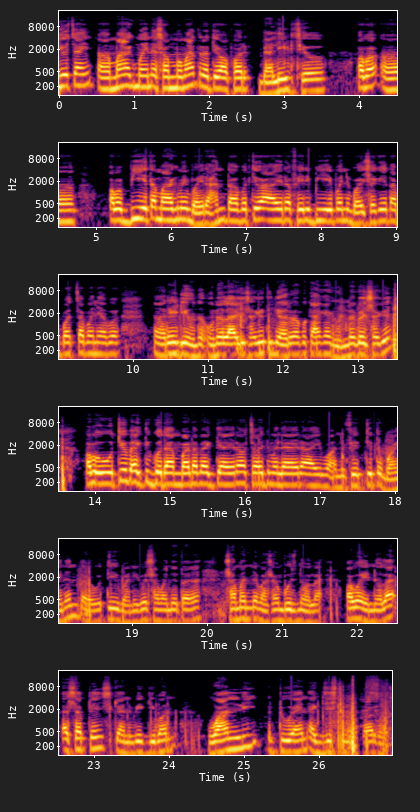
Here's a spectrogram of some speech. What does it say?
यो चाहिँ माघ महिनासम्म मात्र त्यो अफर भ्यालिड थियो। अब अब बिहे त माघमै भइरह नि त अब त्यो आएर फेरि बिहे पनि भइसक्यो यता बच्चा पनि अब रेडी हुन हुन लागिसक्यो। तिनीहरू अब कहाँ कहाँ घुम्न गइसक्यो। अब ऊ त्यो व्यक्ति गोदामबाट व्यक्ति आएर चैतमा ल्याएर आयो भने फेरि त्यो त भएन नि त हो। त्यही भनेको सामान्यतया सामान्य भाषामा बुझ्नु होला। अब हेर्नु होला। Acceptance can be given only to an existing offer भन्छ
